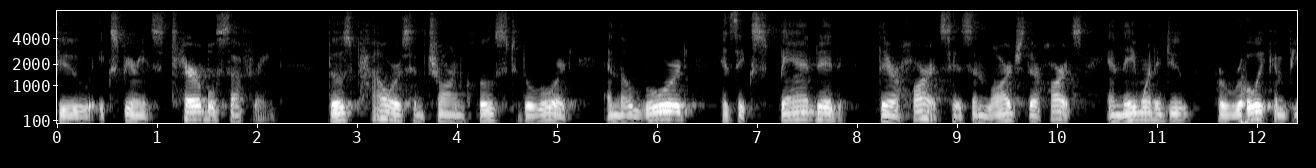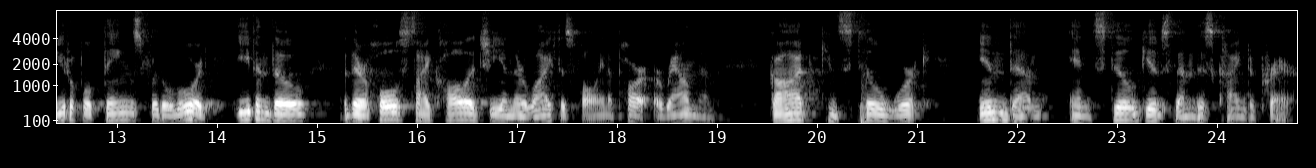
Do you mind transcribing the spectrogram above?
to experience terrible suffering, those powers have drawn close to the Lord, and the Lord has expanded their hearts, has enlarged their hearts, and they want to do heroic and beautiful things for the Lord, even though their whole psychology and their life is falling apart around them. God can still work in them and still gives them this kind of prayer.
